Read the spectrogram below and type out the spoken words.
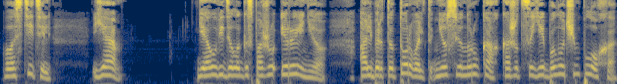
«Властитель, я... Я увидела госпожу Ирению. Альберта Торвальд нес ее на руках. Кажется, ей было очень плохо.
